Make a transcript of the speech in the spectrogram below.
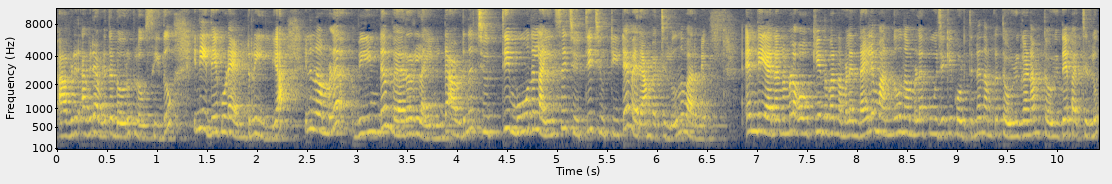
അവർ അവർ അവിടുത്തെ ഡോർ ക്ലോസ് ചെയ്തു ഇനി ഇതേ കൂടെ എൻട്രി ഇല്ല ഇനി നമ്മൾ വീണ്ടും വേറൊരു ലൈൻ ഉണ്ട് അവിടുന്ന് ചുറ്റി മൂന്ന് ലൈൻസ് ചുറ്റി ചുറ്റിയിട്ട് വരാൻ പറ്റുള്ളൂ എന്ന് പറഞ്ഞു എന്ത് ചെയ്യാൻ നമ്മൾ ഓക്കെ എന്ന് പറഞ്ഞാൽ നമ്മൾ എന്തായാലും വന്നു നമ്മളെ പൂജയ്ക്ക് കൊടുത്തിട്ട് നമുക്ക് തൊഴുകണം തൊഴുതേ പറ്റുള്ളൂ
